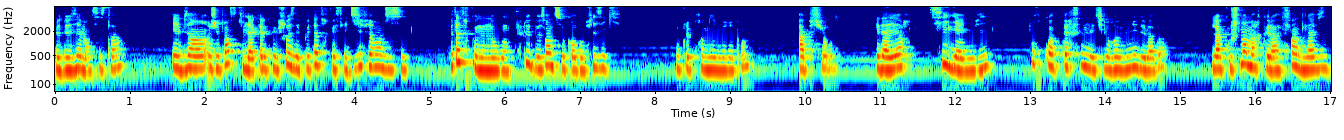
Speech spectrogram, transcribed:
Le deuxième insista. Eh bien, je pense qu'il y a quelque chose et peut-être que c'est différent d'ici. Peut-être que nous n'aurons plus besoin de ce cordon physique. Donc le premier lui répond. Absurde. Et d'ailleurs, s'il y a une vie, pourquoi personne n'est-il revenu de là-bas? L'accouchement marque la fin de la vie,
